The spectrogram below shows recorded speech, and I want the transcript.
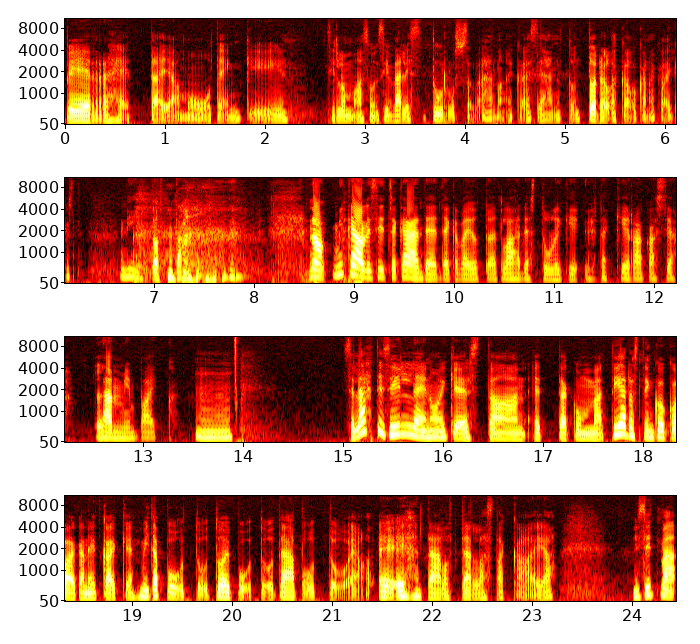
perhettä ja muutenkin. Silloin mä asuin siinä välissä Turussa vähän aikaa ja sehän nyt on todella kaukana kaikesta. Niin, totta. No, mikä oli sitten se käänteen tekevä juttu, että Lahdesta tulikin yhtäkkiä rakas ja lämmin paikka? Mm. Se lähti silleen oikeastaan, että kun mä tiedostin koko ajan niitä kaikkea, mitä puuttuu, toi puuttuu, tämä puuttuu ja e- eihän täällä ole tällaistakaan. Ja, niin sitten mä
